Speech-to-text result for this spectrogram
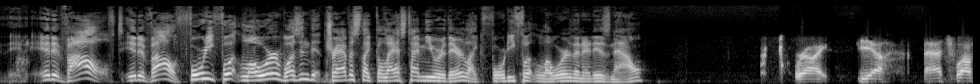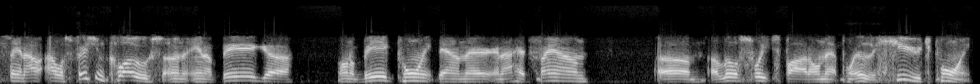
it evolved. It evolved. Forty foot lower, wasn't it, Travis? Like the last time you were there, like forty foot lower than it is now. Right. Yeah, that's what I was saying. I, I was fishing close on, in a big uh, on a big point down there, and I had found um, a little sweet spot on that point. It was a huge point,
